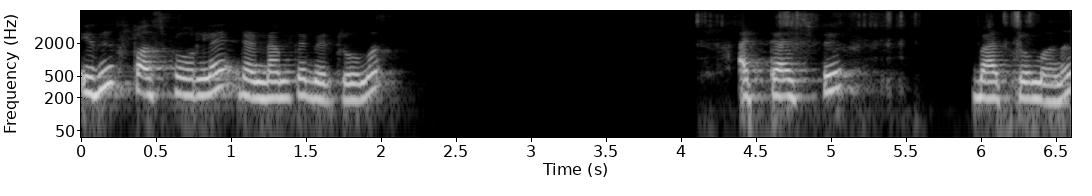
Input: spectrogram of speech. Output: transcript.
ഇത് ഫസ്റ്റ് ഫ്ലോറിലെ രണ്ടാമത്തെ ബെഡ്റൂം അറ്റാച്ച്ഡ് ബാത്റൂമാണ്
